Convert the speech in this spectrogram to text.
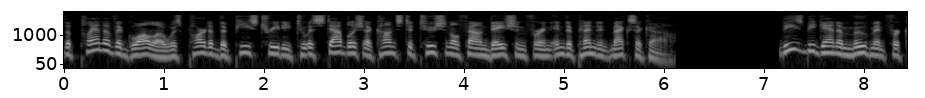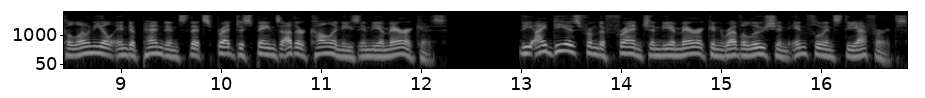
The Plan of Iguala was part of the peace treaty to establish a constitutional foundation for an independent Mexico. These began a movement for colonial independence that spread to Spain's other colonies in the Americas. The ideas from the French and the American Revolution influenced the efforts.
